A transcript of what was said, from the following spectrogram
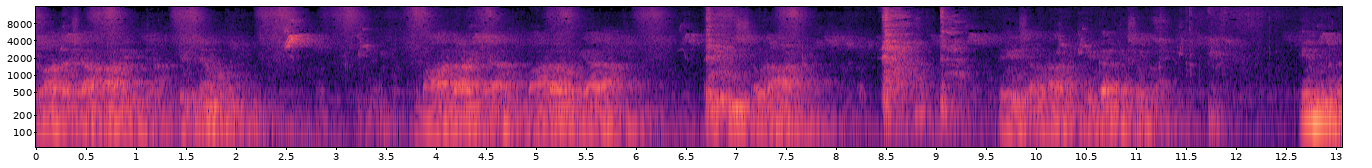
द्वादश आदित्य। कितने हो गए? बारह ग्यारह बारह और ग्यारह। तेईस और आठ। तेईस और आठ, इकतीस हो गए। इंद्र,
